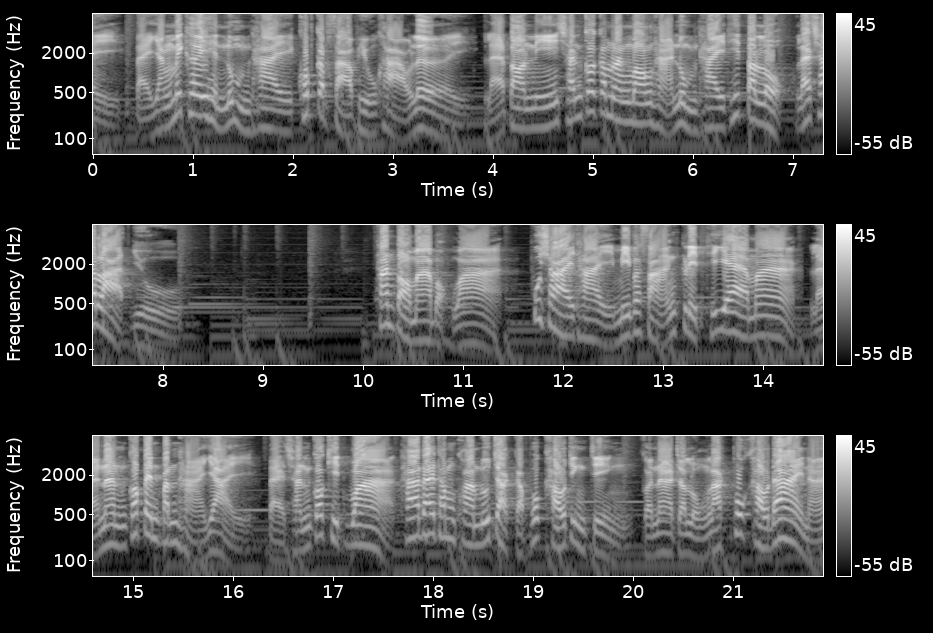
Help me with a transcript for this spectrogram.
ย แต่ยังไม่เคยเห็นหนุ่มไทยคบกับสาวผิวขาวเลย และตอนนี้ฉันก็กำลังมองหาหนุ่มไทยที่ตลกและฉลาดอยู่ ท่านต่อมาบอกว่า ผู้ชายไทยมีภาษาอังกฤษที่แย่มาก และนั่นก็เป็นปัญหาใหญ่ แต่ฉันก็คิดว่าถ้าได้ทำความรู้จักกับพวกเขาจริง ๆ ก็น่าจะหลงรักพวกเขาได้นะ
